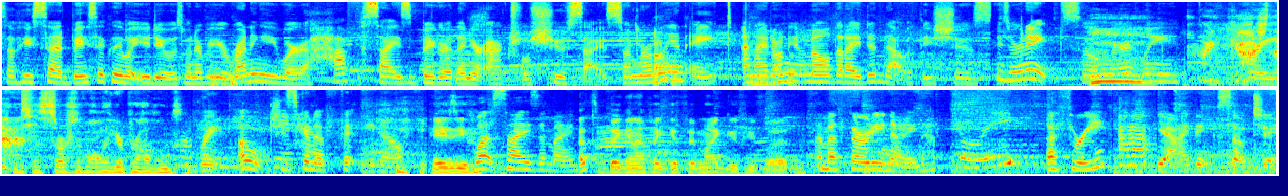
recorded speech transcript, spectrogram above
So he said basically what you do is whenever you're running, you wear a half size bigger than your actual shoe size. So I'm normally an oh. eight, and I don't even know that I did that with these shoes. These are an eight, so oh apparently. Oh my gosh, that is the source of all your problems. Great. Oh, she's gonna fit me now. Hazy. What size am I? That's big enough I could fit my goofy foot. I'm a 39. Three. A 3 Yeah, I think so too.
